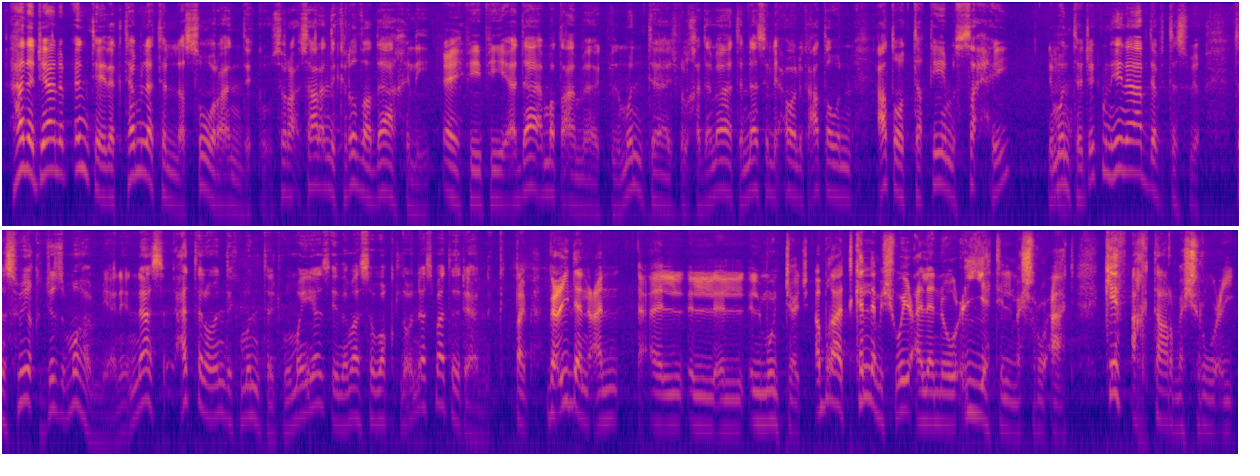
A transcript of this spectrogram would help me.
هذا جانب أنت إذا اكتملت الصورة عندك وصار صار عندك رضا داخلي أي. في في أداء مطعمك في المنتج في الخدمات الناس اللي حولك عطوا عطوا التقييم الصحي لمنتجك من هنا أبدأ في التسويق، التسويق جزء مهم يعني الناس حتى لو عندك منتج مميز إذا ما سوقت له الناس ما تدري عنك. طيب بعيدا عن ال- ال- ال- المنتج أبغى أتكلم شوي على نوعية المشروعات. كيف أختار مشروعي؟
